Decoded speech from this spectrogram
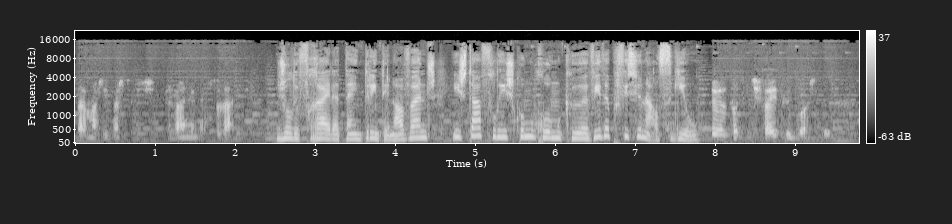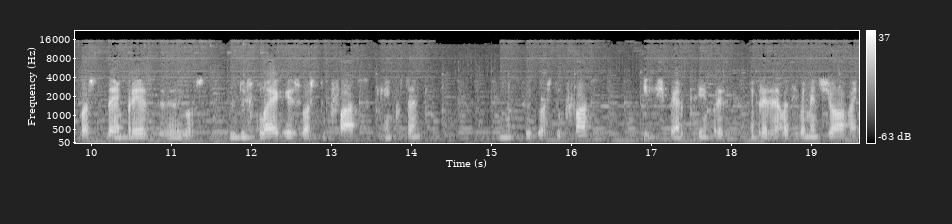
para mais diversas várias destas áreas. Júlio Ferreira tem 39 anos e está feliz com o rumo que a vida profissional seguiu. Eu estou satisfeito, gosto, gosto da empresa, gosto dos colegas, gosto do que faço, que é importante, acima de tudo, gosto do que faço e espero que a empresa, a empresa é relativamente jovem,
